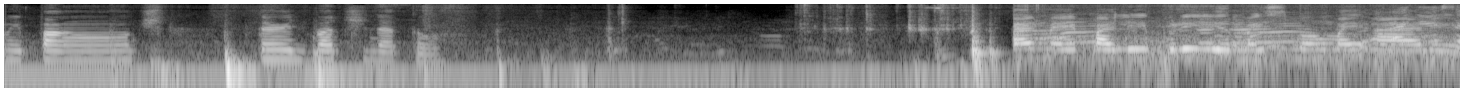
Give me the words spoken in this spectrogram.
May pang third batch na to. May palibre yung mismong may-ari.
